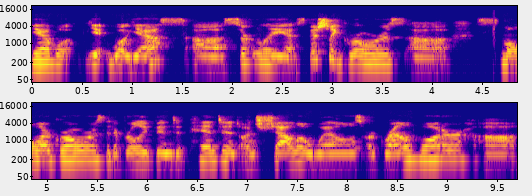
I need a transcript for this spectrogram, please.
Yeah, well, yeah, well, yes, uh, certainly, especially growers, uh, smaller growers that have really been dependent on shallow wells or groundwater. Uh, a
